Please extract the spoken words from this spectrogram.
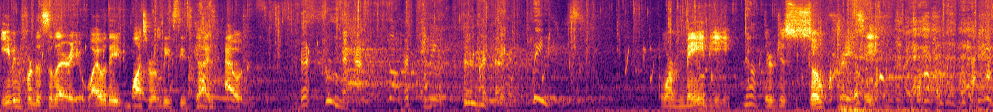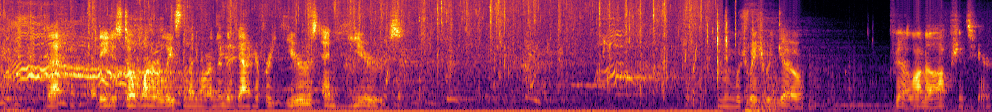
even for the Solari, why would they want to release these guys out? Or maybe they're just so crazy that they just don't want to release them anymore, and then they're down here for years and years. Hmm, which way should we go? We've got a lot of options here.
